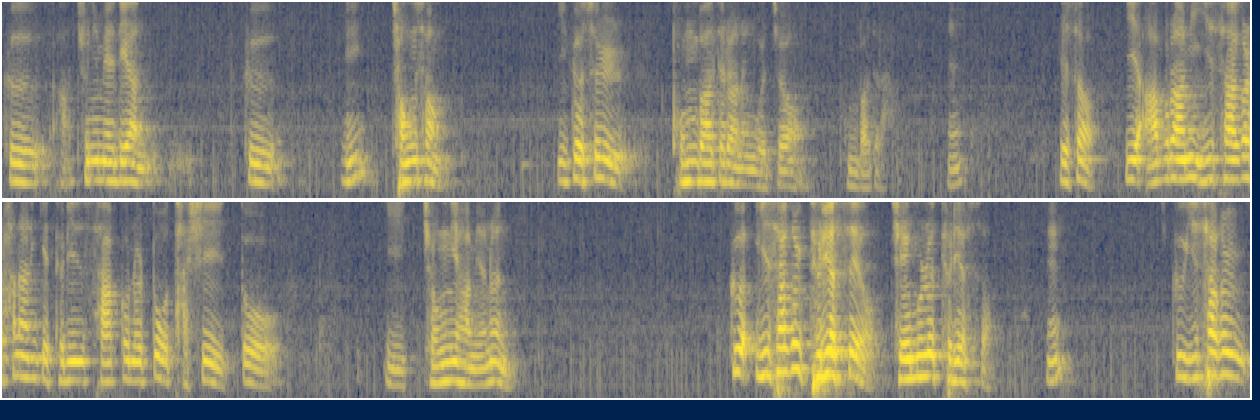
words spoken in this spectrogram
그 주님에 대한 그 정성 이것을 본받으라는 거죠. 본받으라. 예? 그래서 이 아브라함이 이삭을 하나님께 드린 사건을 또 다시 또 정리하면은 그 이삭을 드렸어요. 제물로 드렸어. 예? 그 이삭을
